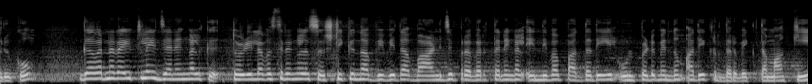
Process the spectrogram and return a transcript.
ഒരുക്കും. ഗവർണറേറ്റിലെ ജനങ്ങൾക്ക് തൊഴിലവസരങ്ങൾ സൃഷ്ടിക്കുന്ന വിവിധ വാണിജ്യ പ്രവർത്തനങ്ങൾ എന്നിവ പദ്ധതിയിൽ ഉൾപ്പെടുമെന്നും അധികൃതർ വ്യക്തമാക്കി.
